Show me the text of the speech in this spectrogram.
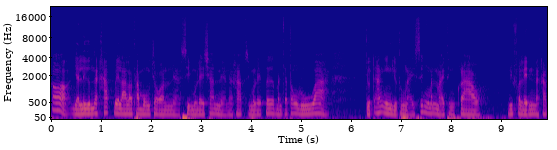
ก็อย่าลืมนะครับ เวลาเราทำวงจรเนี่ยซิมูเลชันเนี่ยนะครับซิมูเลเตอร์มันจะต้องรู้ว่าจุดอ้างอิงอยู่ตรงไหน ซึ่งมันหมายถึง ground reference นะครับ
